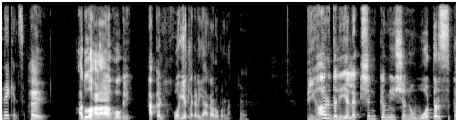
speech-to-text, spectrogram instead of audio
ಇದೇ ಕೆಲಸ. ಹೇ ಅದು ಹಾಳಾಗಿ ಹೋಗಲಿ. ಹಾಕೊಂಡು ಹೋಗಿ ಎತ್ಲ ಕಡೆ ಯಾರೊಬ್ಬರನ್ನ ಬಿಹಾರದಲ್ಲಿ ಎಲೆಕ್ಷನ್ ಕಮಿಷನ್ನು ವೋಟರ್ಸ್ ಕ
